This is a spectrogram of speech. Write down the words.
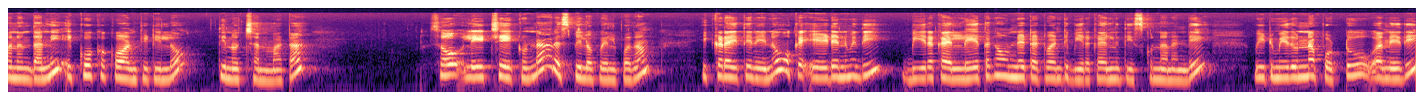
మనం దాన్ని ఎక్కువ క్వాంటిటీలో తినొచ్చు అనమాట సో లేట్ చేయకుండా రెసిపీలోకి వెళ్ళిపోదాం. ఇక్కడైతే నేను ఒక ఏడెనిమిది బీరకాయలు లేతగా ఉండేటటువంటి బీరకాయలని తీసుకున్నానండి. వీటి మీద ఉన్న పొట్టు అనేది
